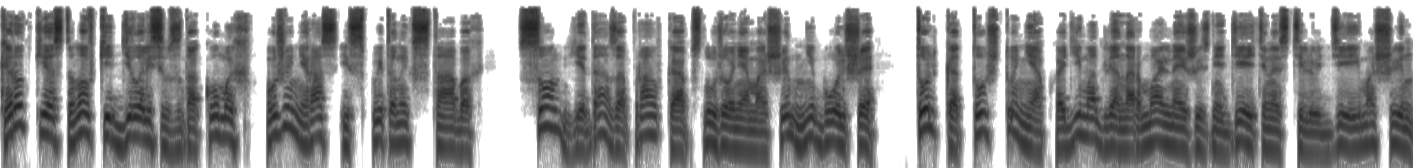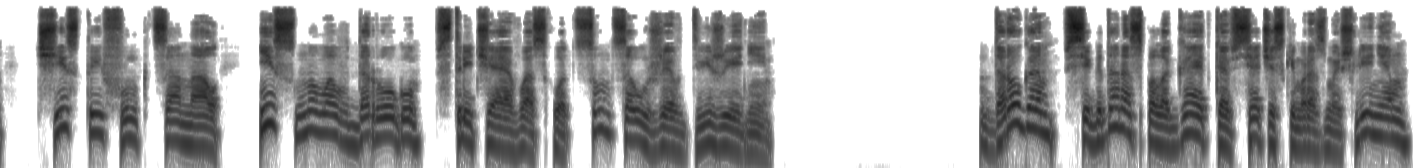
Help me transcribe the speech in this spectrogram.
Короткие остановки делались в знакомых, уже не раз испытанных стабах. Сон, еда, заправка, обслуживание машин не больше только то, что необходимо для нормальной жизнедеятельности людей и машин. Чистый функционал. И снова в дорогу, встречая восход солнца уже в движении. Дорога всегда располагает ко всяческим размышлениям,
